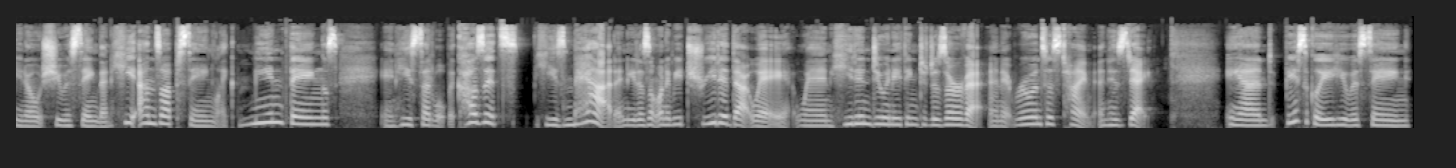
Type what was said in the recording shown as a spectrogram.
you know, she was saying that he ends up saying like mean things. And he said, well, because it's, he's mad and he doesn't want to be treated that way when he didn't do anything to deserve it. And it ruins his time and his day. And basically, he was saying,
